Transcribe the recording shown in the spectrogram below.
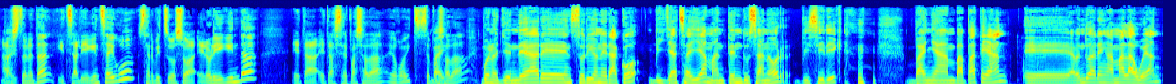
Bai. Astenetan, itzali egin zaigu, zerbitzu osoa erori eginda, eta eta ze pasada egoitz, ze bai. pasada? Bueno, jendearen zorionerako bilatzaia mantendu zan hor, bizirik, baina bapatean, e, abenduaren amalauean,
